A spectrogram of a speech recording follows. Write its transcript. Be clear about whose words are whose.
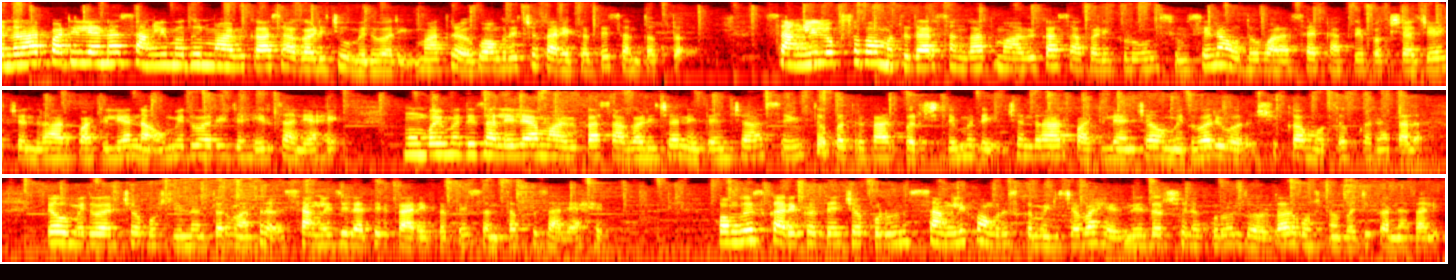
Speaker 1: चंद्रहार पाटील यांना सांगलीमधून महाविकास आघाडीची उमेदवारी मात्र काँग्रेसचे कार्यकर्ते संतप्त. सांगली लोकसभा मतदारसंघात महाविकास आघाडीकडून शिवसेना उद्धव बाळासाहेब ठाकरे पक्षाचे चंद्रहार पाटील यांना उमेदवारी जाहीर झाली आहे. मुंबईमध्ये झालेल्या महाविकास आघाडीच्या नेत्यांच्या संयुक्त पत्रकार परिषदेमध्ये चंद्रहार पाटील यांच्या उमेदवारीवर शिक्कामोर्तब करण्यात आलं. या उमेदवारीच्या घोषणेनंतर मात्र सांगली जिल्ह्यातील कार्यकर्ते संतप्त झाले आहेत. काँग्रेस कार्यकर्त्यांच्याकडून सांगली काँग्रेस कमिटीच्या बाहेर निदर्शनं करून जोरदार घोषणाबाजी करण्यात आली.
